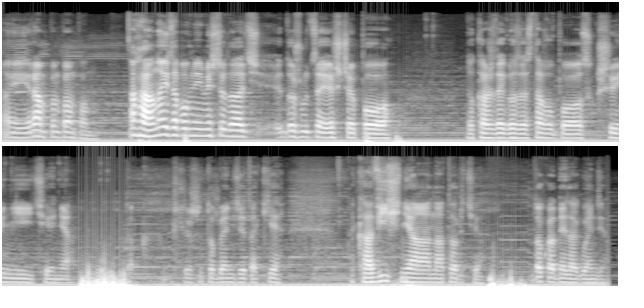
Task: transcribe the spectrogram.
No i ram pam pam pam. Aha, no i zapomniałem jeszcze dodać, dorzucę jeszcze po do każdego zestawu po skrzyni cienia. Tak, myślę, że to będzie takie taka wiśnia na torcie. Dokładnie tak będzie.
